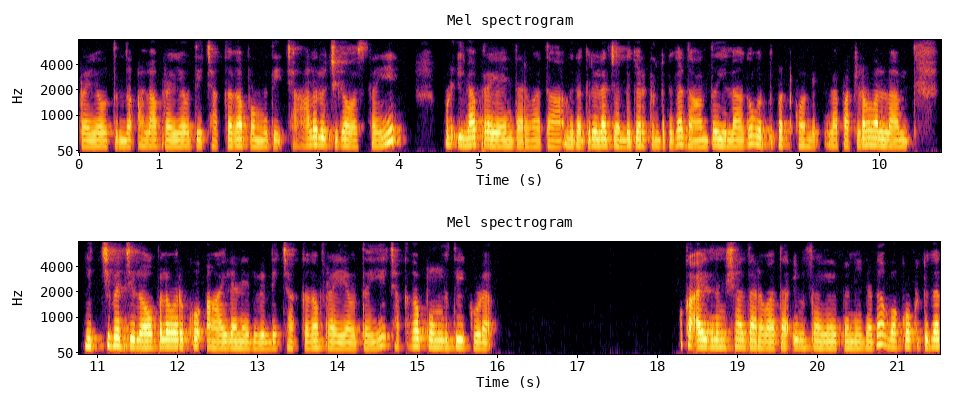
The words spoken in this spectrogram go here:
ఫ్రై అవుతుందో అలా ఫ్రై అవుతాయి చక్కగా పొంగుతాయి చాలా రుచిగా వస్తాయి. ఇప్పుడు ఇలా ఫ్రై అయిన తర్వాత మీ దగ్గర ఇలా జల్లి ఉంటుంది ఉంటుందిగా దాంతో ఇలాగ ఒత్తి పట్టుకోండి. ఇలా పట్టడం వల్ల మిర్చి బజ్జీ లోపల వరకు ఆయిల్ అనేది వెళ్ళి చక్కగా ఫ్రై అవుతాయి. చక్కగా పొంగుతాయి కూడా. ఒక ఐదు నిమిషాల తర్వాత ఇవి ఫ్రై అయిపోయినాయి కదా ఒక్కొక్కటిగా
